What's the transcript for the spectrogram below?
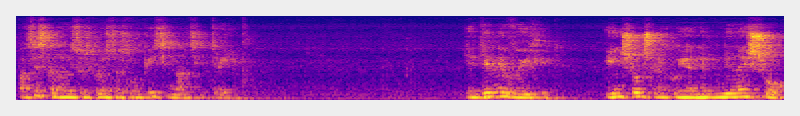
А це сказав Ісус Христос Луки 17.3. Єдиний вихід. Іншого шляху я не, не знайшов.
